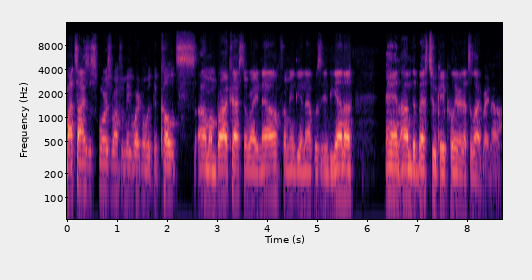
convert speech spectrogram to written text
My ties to sports run for me working with the Colts. Um, I'm broadcasting right now from Indianapolis, Indiana, and I'm the best 2K player that's alive right now.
